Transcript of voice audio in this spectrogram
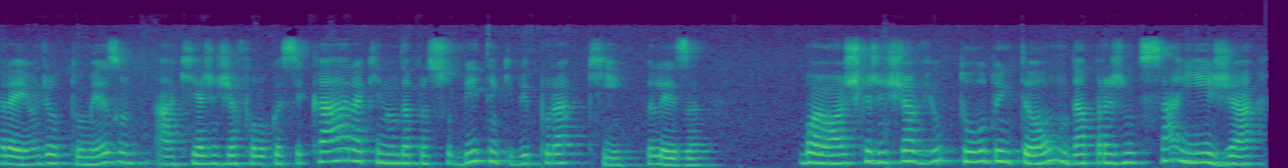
Peraí, onde eu tô mesmo? Ah, aqui a gente já falou com esse cara, aqui não dá pra subir, tem que vir por aqui. Beleza. Bom, eu acho que a gente já viu tudo, então dá pra gente sair já.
